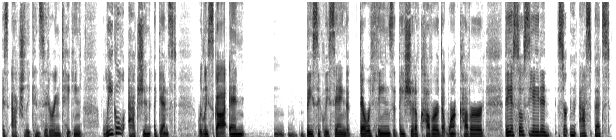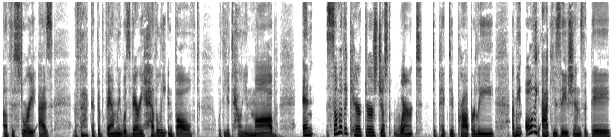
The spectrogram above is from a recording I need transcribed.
is actually considering taking legal action against Ridley Scott and basically saying that there were things that they should have covered that weren't covered. They associated certain aspects of the story as the fact that the family was very heavily involved with the Italian mob. And some of the characters just weren't depicted properly. I mean, all the accusations that they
